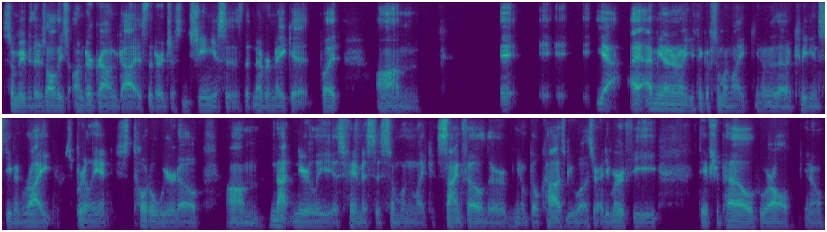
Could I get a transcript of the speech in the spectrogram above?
so maybe there's all these underground guys that are just geniuses that never make it. But um, it, it, yeah, I, I mean, I don't know. You think of someone like you know the comedian Steven Wright, who's brilliant, he's total weirdo. Um, not nearly as famous as someone like Seinfeld or you know Bill Cosby was, or Eddie Murphy, Dave Chappelle, who are all you know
